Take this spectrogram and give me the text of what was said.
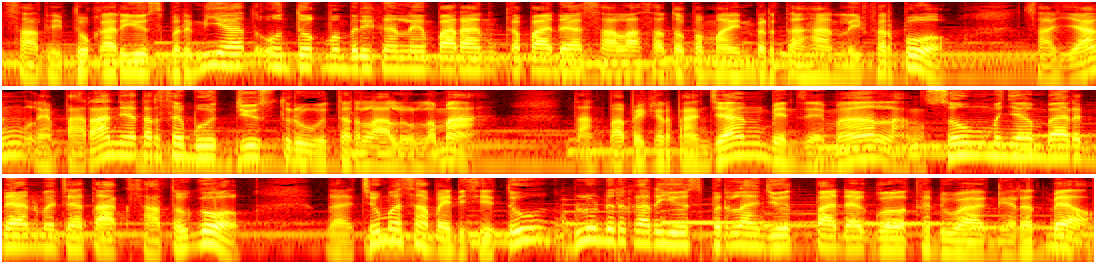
Saat itu Karius berniat untuk memberikan lemparan kepada salah satu pemain bertahan Liverpool. Sayang, lemparannya tersebut justru terlalu lemah. Tanpa pikir panjang, Benzema langsung menyambar dan mencetak satu gol. Gak cuma sampai di situ, blunder Karius berlanjut pada gol kedua Gareth Bale.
